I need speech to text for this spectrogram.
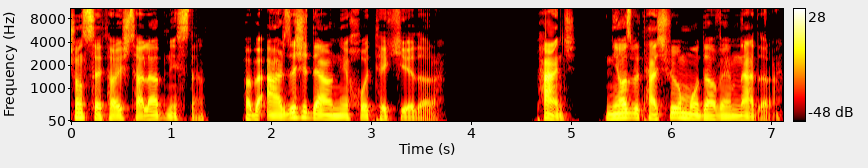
چون ستایش طلب نیستن و به ارزش درونی خود تکیه دارن. 5. نیاز به تشویق مداوم ندارن.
